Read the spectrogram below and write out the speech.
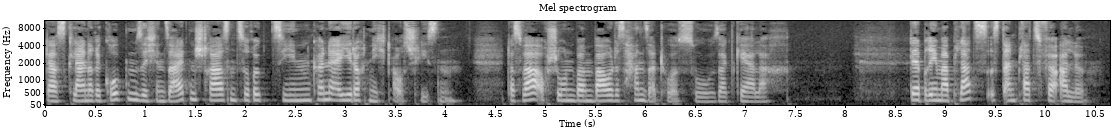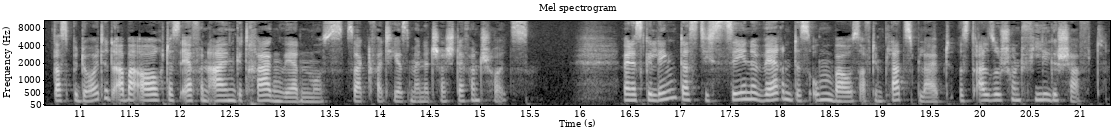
Dass kleinere Gruppen sich in Seitenstraßen zurückziehen, könne er jedoch nicht ausschließen. Das war auch schon beim Bau des Hansators so, sagt Gerlach. Der Bremer Platz ist ein Platz für alle. Das bedeutet aber auch, dass er von allen getragen werden muss, sagt Quartiersmanager Stefan Scholz. Wenn es gelingt, dass die Szene während des Umbaus auf dem Platz bleibt, ist also schon viel geschafft.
